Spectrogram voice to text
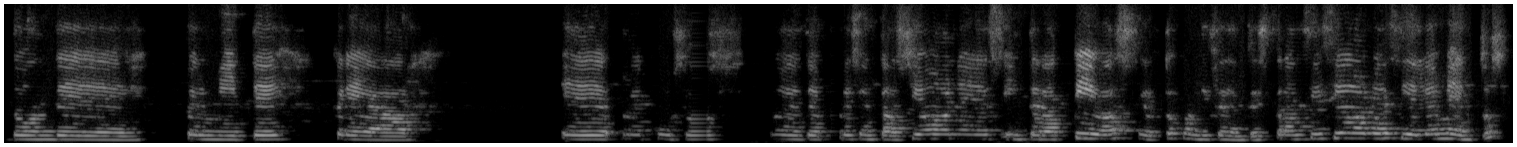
donde permite crear eh, recursos eh, de presentaciones interactivas, ¿cierto? Con diferentes transiciones y elementos.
